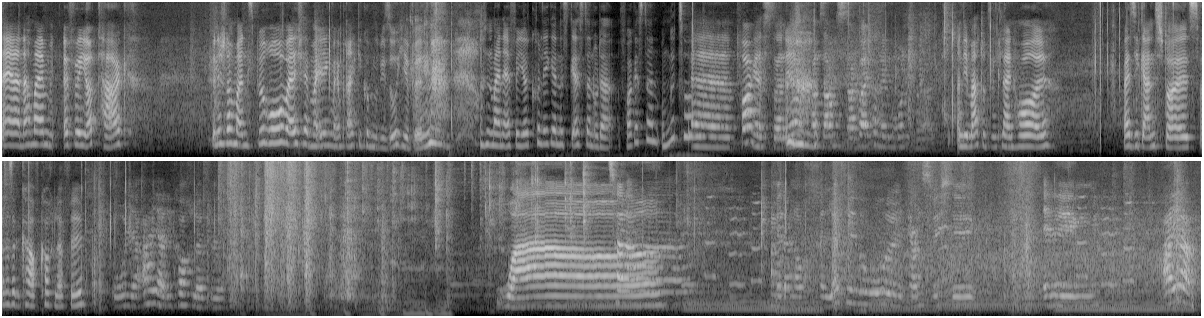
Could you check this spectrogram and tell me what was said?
Naja, nach meinem FWJ-Tag bin ich nochmal ins Büro, weil ich ja mal wegen meinem Praktikum sowieso hier bin. Und meine FWJ-Kollegin ist gestern oder vorgestern umgezogen. Äh, vorgestern, ja, am Samstag, heute an dem Montag. Und die macht uns einen kleinen Haul. Weil sie ganz stolz. Was hast du gekauft? Kochlöffel. Oh ja, ah ja, die Kochlöffel. Wow. Tada! Wichtig. Elling. Ah ja.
